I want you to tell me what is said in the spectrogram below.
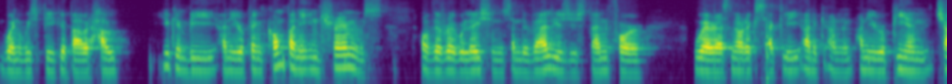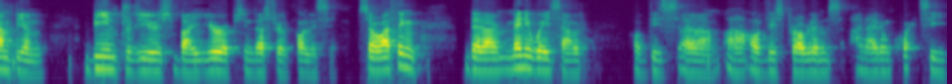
when we speak about how you can be an European company in terms of the regulations and the values you stand for, whereas not exactly an, an, an European champion being produced by Europe's industrial policy. So I think there are many ways out of these uh, uh, of these problems, and I don't quite see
